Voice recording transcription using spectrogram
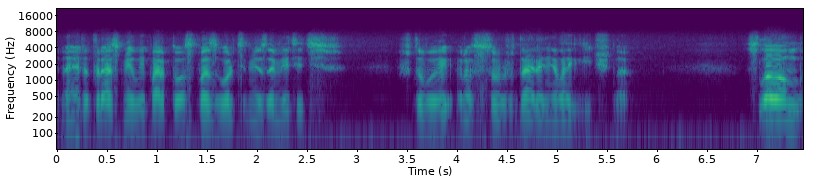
На этот раз, милый Портос, позвольте мне заметить, что вы рассуждали нелогично. Словом,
